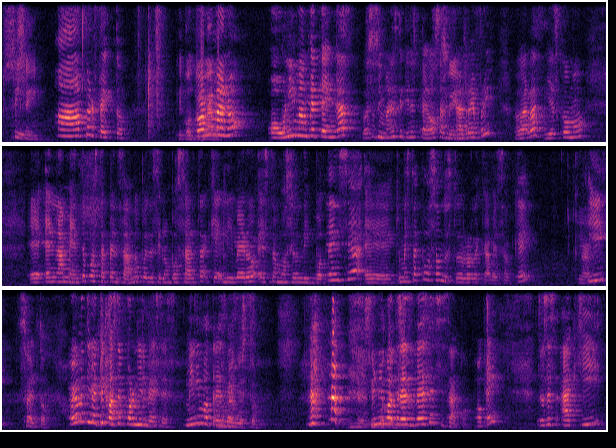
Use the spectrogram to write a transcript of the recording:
Sí. Sí. Ah, perfecto. Y con tu mano. mano, o un imán que tengas, o esos imanes que tienes pegados al, Sí. al refri, lo agarras y es como eh, en la mente puedes estar pensando, puedes decirlo en voz alta, que libero esta emoción de impotencia eh, que me está causando este dolor de cabeza, ¿ok? Claro. Y suelto. Obviamente yo aquí pasé por mil veces, mínimo tres no me veces. gustó. Es Mínimo tres veces y saco, ¿ok? Entonces aquí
